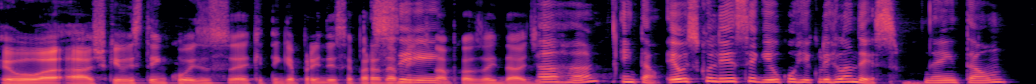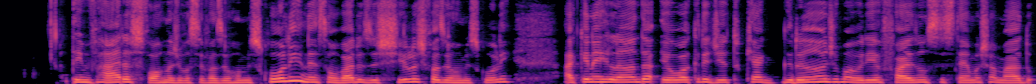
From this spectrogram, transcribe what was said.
eu, acho que eles têm coisas é, que tem que aprender separadamente, Sim. não é por causa da idade. né? Então, eu escolhi seguir o currículo irlandês, né? Então, tem várias formas de você fazer o homeschooling, né? São vários estilos de fazer o homeschooling. Aqui na Irlanda, eu acredito que a grande maioria faz um sistema chamado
